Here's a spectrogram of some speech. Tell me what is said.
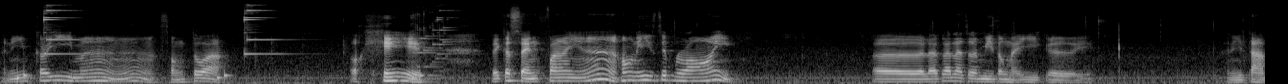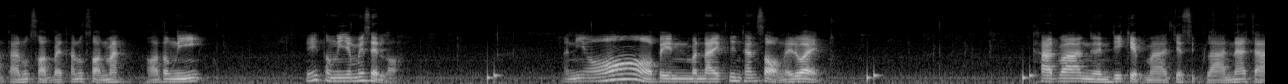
อันนี้เก้าอี้มาสองตัว โอเค แล้วก็แสงไฟอ่าห้องนี้เรียบร้อย เออแล้วก็น่าจะมีตรงไหนอีกเอ่ย อันนี้ตามตามลูกศรไปตามลูกศรมา อ๋อ ตรงนี้ เอ๊ะ ตรงนี้ยังไม่เสร็จเหรอ อันนี้ อ๋อ เป็นบันไดขึ้นชั้นสองได้ด้วยคาดว่าเงินที่เก็บมาเจ็ดสิบล้านน่าจะ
